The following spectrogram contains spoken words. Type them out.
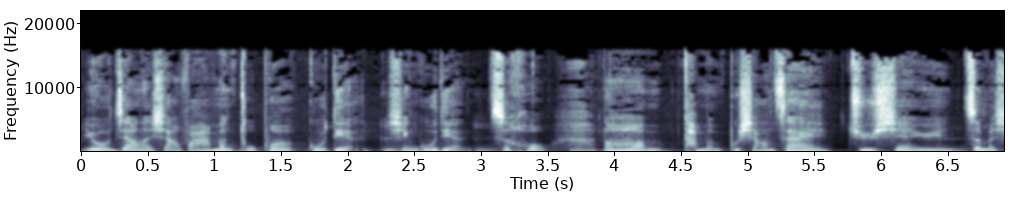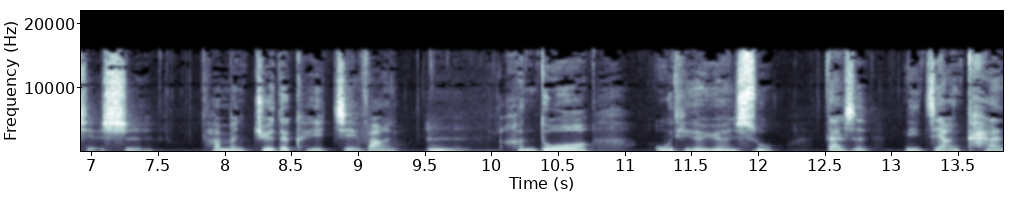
有这样的想法，他们突破古典、新古典之后，然后他们不想再局限于这么写实，他们觉得可以解放嗯很多物体的元素。但是你这样看，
